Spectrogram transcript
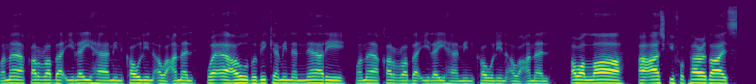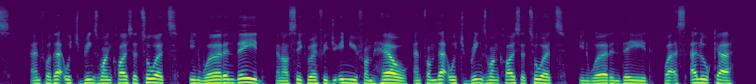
وما قرب اليها من قول او عمل واعوذ بك من النار وما قرب اليها من قول او عمل O Allah, I ask you for paradise and for that which brings one closer to it in word and deed, and I seek refuge in you from hell and from that which brings one closer to it in word and deed. وأسألك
